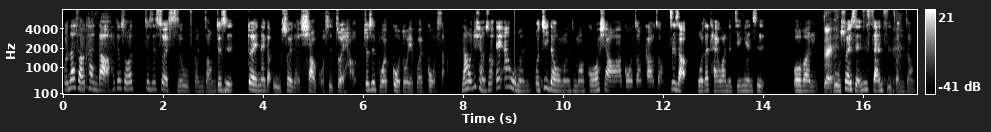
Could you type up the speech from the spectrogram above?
我那时候看到，他就说，就是睡十五分钟，就是对那个午睡的效果是最好的，就是不会过多，也不会过少。然后我就想说，哎啊，我们我记得我们什么国小啊、国中、高中，至少我在台湾的经验是，我们对午睡时间是三十分钟。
